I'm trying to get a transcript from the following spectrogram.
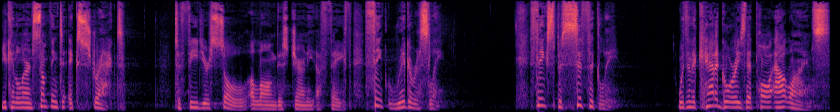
you can learn something to extract to feed your soul along this journey of faith. Think rigorously. Think specifically within the categories that Paul outlines.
